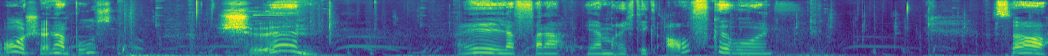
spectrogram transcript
Oh, schöner Boost. Schön. Alter Vater, wir haben richtig aufgeholt. So. Ach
